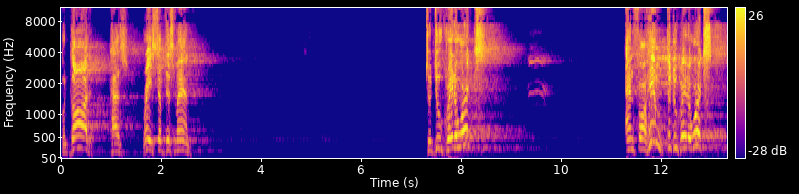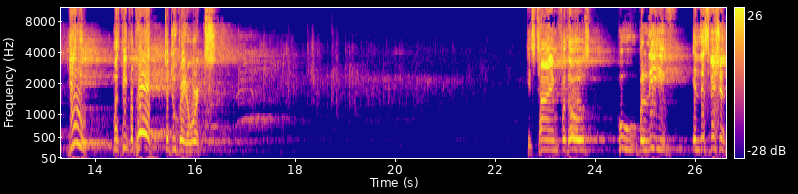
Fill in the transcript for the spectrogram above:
But God has raised up this man to do greater works. And for him to do greater works, must be prepared to do greater works. It's time for those who believe in this vision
